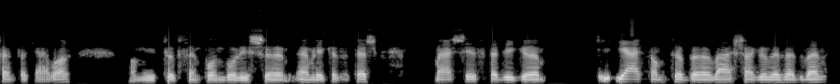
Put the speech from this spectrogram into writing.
Szent Atyával, ami több szempontból is emlékezetes. Másrészt pedig jártam több válságövezetben,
